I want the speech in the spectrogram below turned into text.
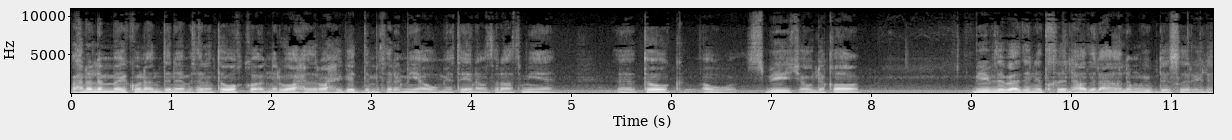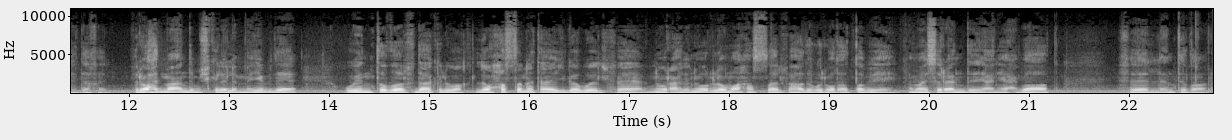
فإحنا لما يكون عندنا مثلا توقع إن الواحد راح يقدم مثلا 100 أو 200 أو 300 توك أو سبيتش أو لقاء بيبدأ بعدين يدخل هذا العالم ويبدأ يصير له دخل. فالواحد ما عنده مشكلة لما يبدأ وينتظر في ذاك الوقت. لو حصل نتائج قبل فنور على نور لو ما حصل فهذا هو الوضع الطبيعي فما يصير عنده يعني إحباط في الانتظار.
